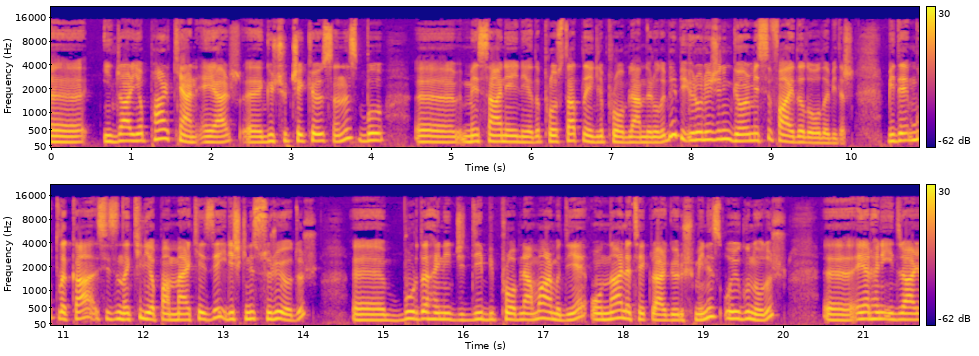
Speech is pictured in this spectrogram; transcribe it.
Ee, idrar yaparken eğer e, güçlük çekiyorsanız bu e, mesaneyle ya da prostatla ilgili problemler olabilir. Bir ürolojinin görmesi faydalı olabilir. Bir de mutlaka sizi nakil yapan merkezle ilişkiniz sürüyordur. E, burada hani ciddi bir problem var mı diye onlarla tekrar görüşmeniz uygun olur. Ee, eğer hani idrar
